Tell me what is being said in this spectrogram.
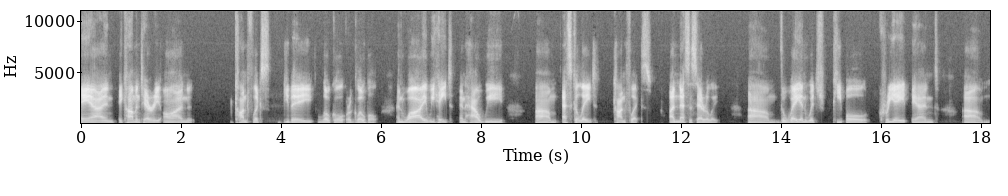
and a commentary on conflicts, be they local or global, and why we hate and how we um, escalate conflicts unnecessarily. Um, the way in which people create and um,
